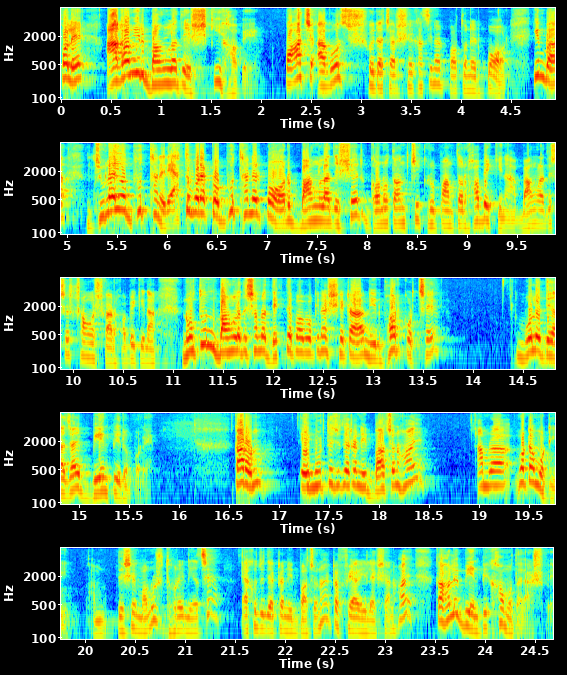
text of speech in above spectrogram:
ফলে আগামীর বাংলাদেশ কি হবে? পাঁচ আগস্ট স্বৈরাচার শেখ হাসিনার পতনের পর কিংবা জুলাই অভ্যুত্থানের, এত বড় একটা অভ্যুত্থানের পর বাংলাদেশের গণতান্ত্রিক রূপান্তর হবে কিনা, বাংলাদেশের সংস্কার হবে কিনা, নতুন বাংলাদেশ আমরা দেখতে পাবো কিনা সেটা নির্ভর করছে বলে দেওয়া যায় বিএনপির ওপরে। কারণ এই মুহূর্তে যদি একটা নির্বাচন হয়, আমরা মোটামুটি দেশের মানুষ ধরে নিয়েছে, এখন যদি একটা নির্বাচন হয়, একটা ফেয়ার ইলেকশন হয়, তাহলে বিএনপি ক্ষমতায় আসবে।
